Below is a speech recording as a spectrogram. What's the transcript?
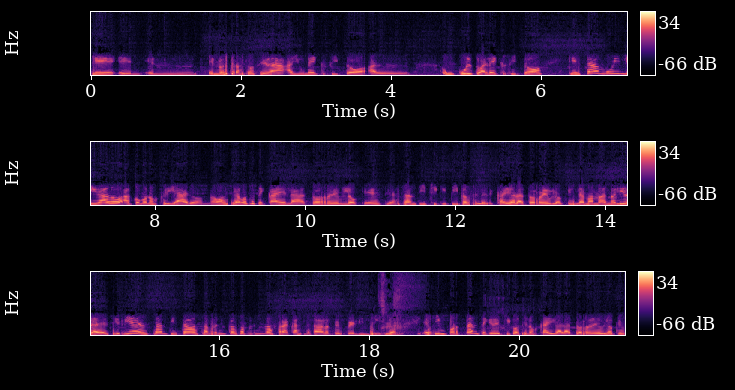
que en, en, en nuestra sociedad hay un éxito, al, un culto al éxito que está muy ligado a cómo nos criaron, ¿no? O sea, a vos se te cae la torre de bloques, si a Santi chiquitito se le caía la torre de bloques, la mamá no le iba a decir, bien, Santi, estabas aprendiendo, estás aprendiendo a fracasar, te felicito. Es importante que de chicos se nos caiga la torre de bloques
